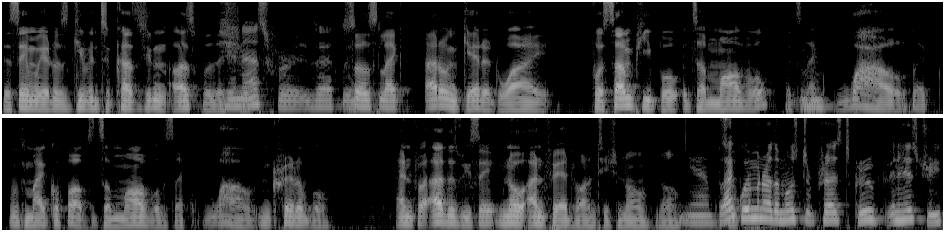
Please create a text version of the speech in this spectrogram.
The same way it was given to Cuz. He didn't ask for this She shit. didn't ask for it exactly. So it's like I don't get it why for some people it's a marvel. It's like Mhm. wow, like with Michael Phelps, it's a marvel. It's like wow, incredible. And for others we say no unfair advantage. No, no. Yeah, black women are the most oppressed group in history.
